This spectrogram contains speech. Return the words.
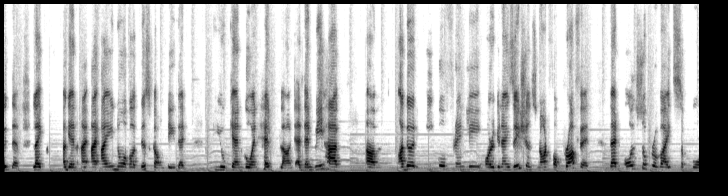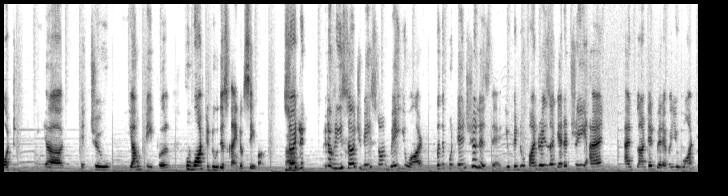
with them. Like again, I, I, I know about this county that you can go and help plant, and then we have um, other eco-friendly organizations, not for profit, that also provide support uh, to young people who want to do this kind of seva. So ah. it requires a bit of research based on where you are, but the potential is there. You can do fundraiser, get a tree, and and plant it wherever you want,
